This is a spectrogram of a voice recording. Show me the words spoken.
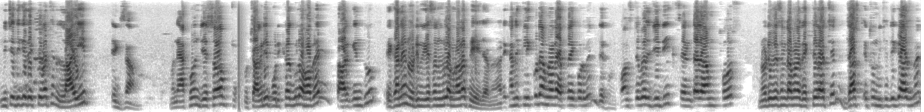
নিচের দিকে দেখতে পাচ্ছেন লাইভ এক্সাম মানে এখন যেসব চাকরি পরীক্ষাগুলো হবে, তার কিন্তু এখানে নোটিফিকেশনগুলো আপনারা পেয়ে যাবেন। আর এখানে ক্লিক করে আপনারা অ্যাপ্লাই করবেন। দেখুন constable GD central arm force নোটিফিকেশনটা আপনারা দেখতে পাচ্ছেন। জাস্ট একটু নিচের দিকে আসবেন।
